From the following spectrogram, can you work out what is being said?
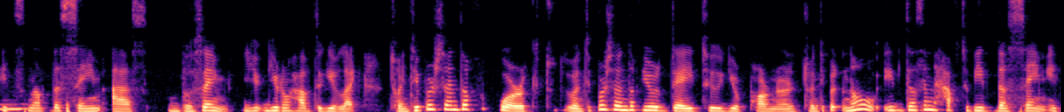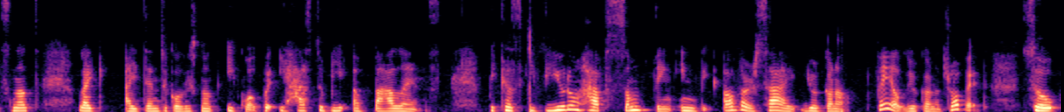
it's not the same as the same. You, you don't have to give like 20% of work, 20% of your day to your partner, 20%. No, it doesn't have to be the same. It's not like identical is not equal, but it has to be a balance. Because if you don't have something in the other side, you're gonna fail, you're gonna drop it. So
